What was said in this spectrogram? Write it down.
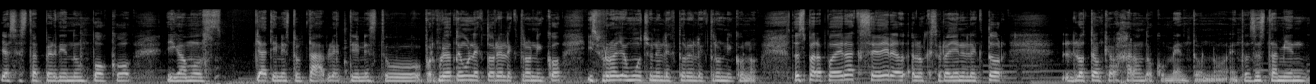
ya se está perdiendo un poco, digamos, ya tienes tu tablet, tienes tu... Por ejemplo, yo tengo un lector electrónico y subrayo mucho en el lector electrónico, ¿no? Entonces, para poder acceder a, lo que subraya en el lector, lo tengo que bajar a un documento, ¿no? Entonces, también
